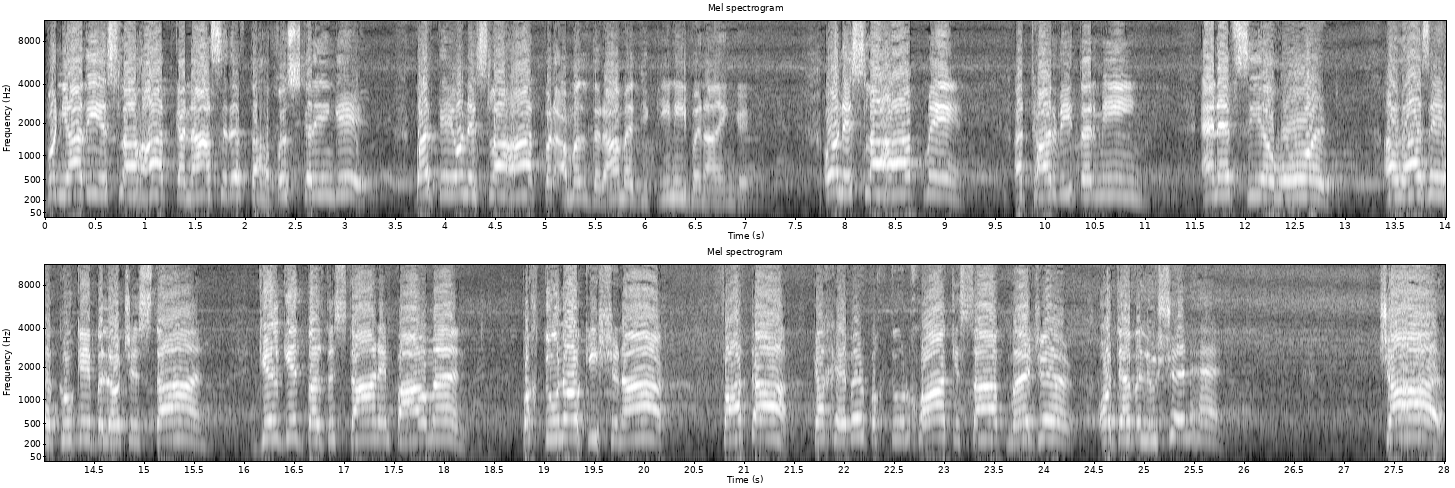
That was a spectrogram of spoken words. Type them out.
بنیادی اصلاحات کا نہ صرف تحفظ کریں گے، بلکہ ان اصلاحات پر عمل درآمد یقینی بنائیں گے۔ ان اصلاحات میں اٹھارویں ترمیم این ایف سی ایوارڈ آغاز حقوق بلوچستان گلگت بلتستان امپاورمنٹ پختونوں کی شناخت فاتح کا خیبر پختونخوا کے ساتھ مرجر اور ڈیولوشن ہے چار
